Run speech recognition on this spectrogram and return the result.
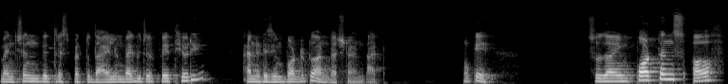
mentioned with respect to the island biogeography theory and it is important to understand that. Okay. So the importance of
